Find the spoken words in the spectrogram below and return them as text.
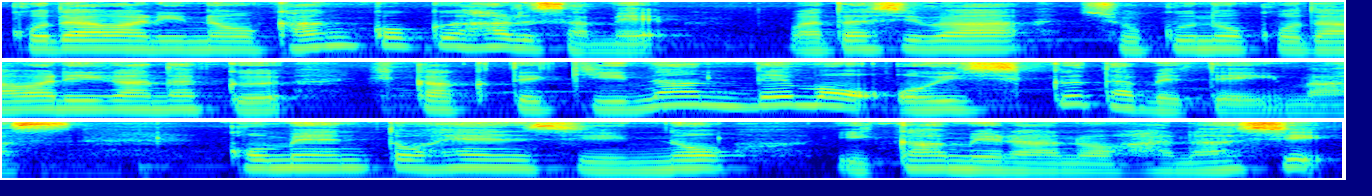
こだわりの韓国春雨私は食のこだわりがなく比較的何でも美味しく食べています。コメント返信の胃カメラの話。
